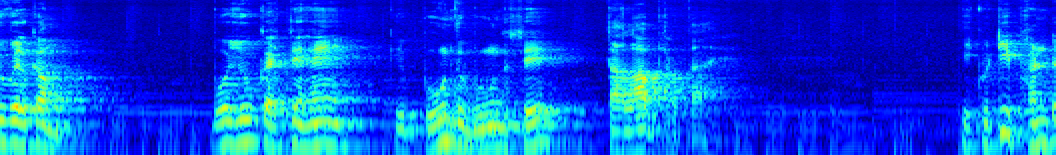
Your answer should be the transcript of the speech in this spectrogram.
यू वेलकम वो यूँ कहते हैं कि बूंद बूंद से तालाब भरता है। इक्विटी फंड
